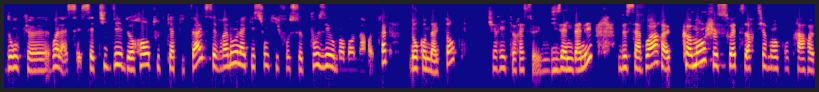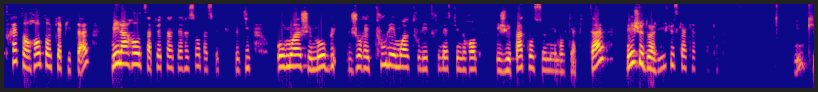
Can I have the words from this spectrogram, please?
Donc euh, voilà, cette idée de rente ou de capital, c'est vraiment la question qu'il faut se poser au moment de la retraite. Donc on a le temps, Thierry, il te reste une dizaine d'années, de savoir euh, comment je souhaite sortir mon contrat retraite en rente en capital. Mais la rente, ça peut être intéressant parce que tu te dis, au moins, je j'aurai tous les mois, tous les trimestres une rente et je vais pas consommer mon capital, mais je dois vivre jusqu'à 84 ans. Ok,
